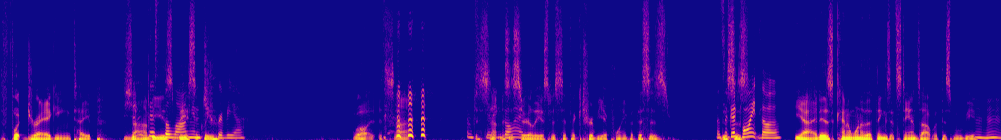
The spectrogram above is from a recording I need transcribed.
foot dragging type shouldn't zombies. this belong basically, in trivia? well, it's not. I'm just it's not kidding. Ahead. necessarily a specific trivia point, but this is, That's this a good is- point, though. yeah, it is kind of one of the things that stands out with this movie. Mm-hmm.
